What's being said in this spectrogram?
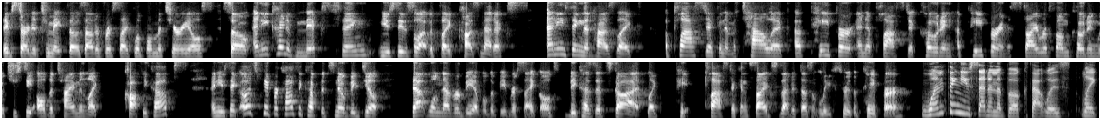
They've started to make those out of recyclable materials. So any kind of mixed thing, you see this a lot with like cosmetics, anything that has like a plastic and a metallic, a paper and a plastic coating, a paper and a styrofoam coating, which you see all the time in like coffee cups. And you think, oh, it's paper coffee cup. It's no big deal. That will never be able to be recycled because it's got like pa- plastic inside so that it doesn't leak through the paper. One thing you said in the book that was like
